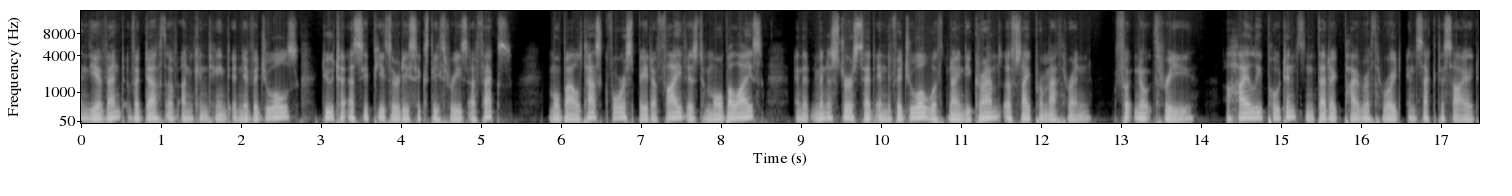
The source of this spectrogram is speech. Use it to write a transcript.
in the event of a death of uncontained individuals due to SCP-3063's effects, Mobile Task Force Beta 5 is to mobilize and administer said individual with 90 grams of cypermethrin. Footnote 3 a highly potent synthetic pyrethroid insecticide.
